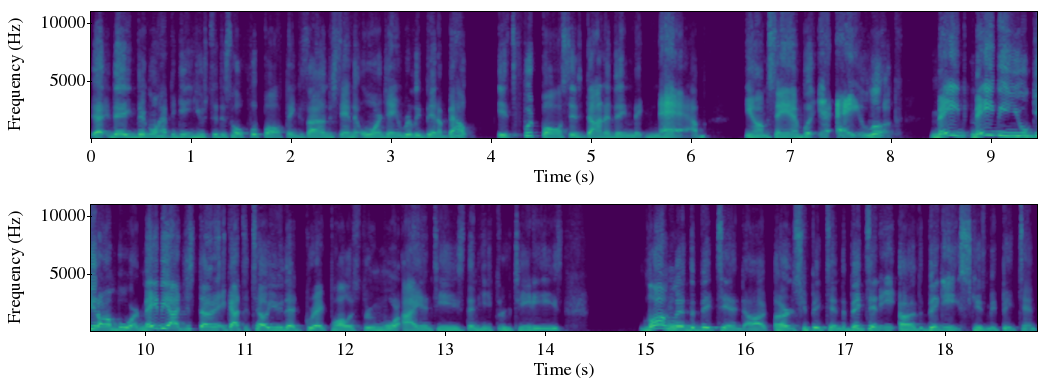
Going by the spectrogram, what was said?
They, they're going to have to get used to this whole football thing because I understand that Orange ain't really been about it's football since Donovan McNabb. You know what I'm saying? But eh, hey, look, maybe maybe you'll get on board. Maybe I just got to tell you that Greg Paulus threw more INTs than he threw TDs. Long live the Big Ten, dog. Or excuse Big Ten, the Big Ten, uh, the Big East. Excuse me, Big Ten.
